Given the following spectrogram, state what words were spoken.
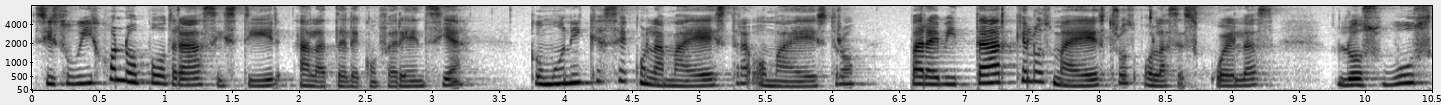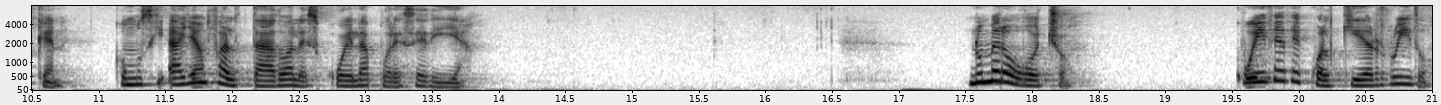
Si su hijo no podrá asistir a la teleconferencia, comuníquese con la maestra o maestro para evitar que los maestros o las escuelas los busquen como si hayan faltado a la escuela por ese día. Número 8. Cuide de cualquier ruido.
